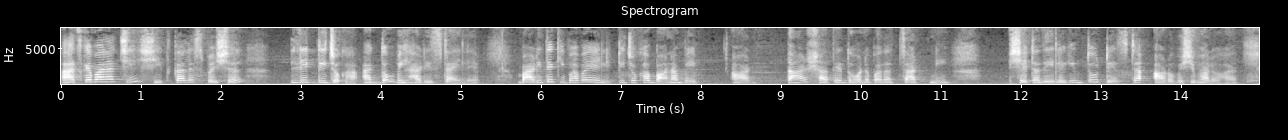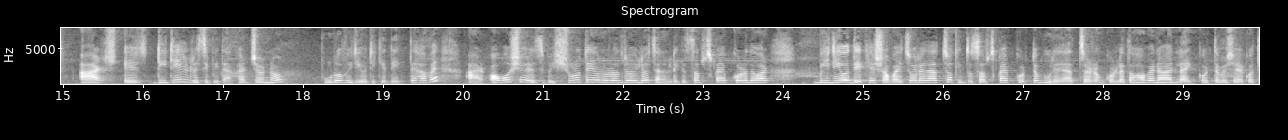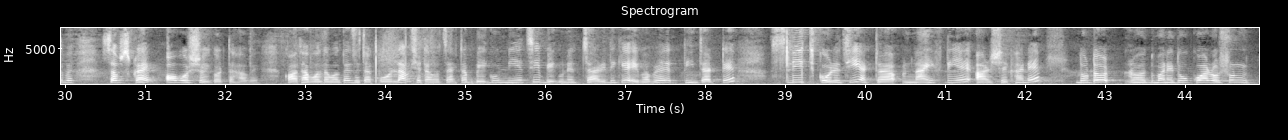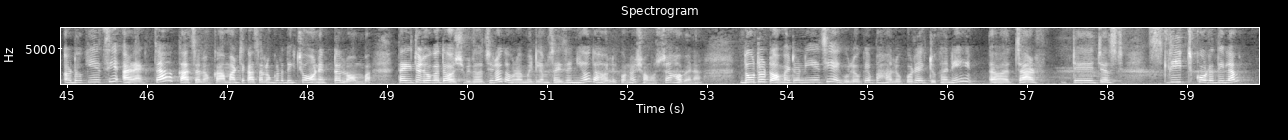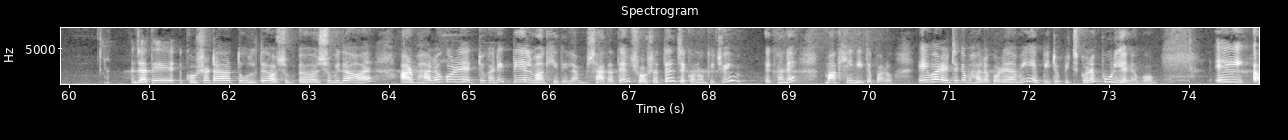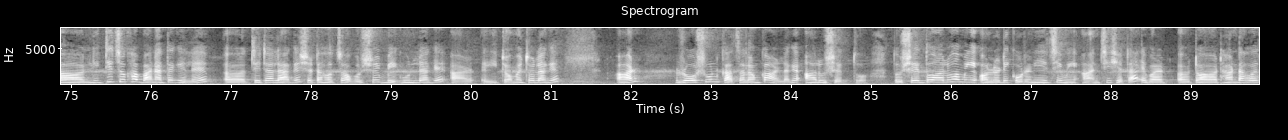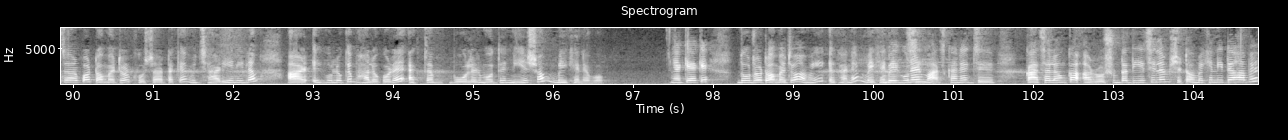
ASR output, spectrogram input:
আজকে বানাচ্ছি শীতকালে স্পেশাল লিট্টি চোখা, একদম বিহারি স্টাইলে বাড়িতে কীভাবে এই লিট্টি চোখা বানাবে আর তার সাথে ধনেপাতার চাটনি, সেটা দিলে কিন্তু টেস্টটা আরও বেশি ভালো হয়। আর এর ডিটেল রেসিপি দেখার জন্য পুরো ভিডিওটিকে দেখতে হবে। আর অবশ্যই রেসিপির শুরুতেই অনুরোধ রইল চ্যানেলটিকে সাবস্ক্রাইব করে দেওয়ার। ভিডিও দেখে সবাই চলে যাচ্ছ, কিন্তু সাবস্ক্রাইব করতে ভুলে যাচ্ছ। এরকম করলে তো হবে না লাইক করতে হবে শেয়ার করতে হবে সাবস্ক্রাইব অবশ্যই করতে হবে। কথা বলতে বলতে যেটা করলাম, সেটা হচ্ছে একটা বেগুন নিয়েছি, বেগুনের চারিদিকে এভাবে তিন চারটে স্লিট করেছি, একটা নাইফ দিয়ে, আর সেখানে দুটো মানে দু কোয়া রসুন ঢুকিয়েছি আর একটা কাঁচা লঙ্কা। আমার যে কাঁচা লঙ্কাটা দেখছ অনেকটা লম্বা, তাই একটু ঢোকাতে অসুবিধা হচ্ছিল। তোমরা মিডিয়াম সাইজে নিও, তাহলে কোনো সমস্যা হবে না। দুটো টমেটো নিয়েছি, এগুলোকে ভালো করে একটুখানি চারটে জাস্ট স্লিট করে দিলাম, যাতে খোসাটা তুলতে সুবিধা হয়। আর ভালো করে একটুখানি তেল মাখিয়ে দিলাম, সাদা তেল, সরষের তেল যে কোনো কিছুই এখানে মাখিয়ে নিতে পারো। এবার এটাকে ভালো করে আমি এপিটোপিচ করে পুড়িয়ে নেব। এই লিট্টি চোখা বানাতে গেলে যেটা লাগে সেটা হচ্ছে অবশ্যই বেগুন লাগে আর এই টমেটো লাগে আর রসুন, কাঁচা লঙ্কা আর লাগে আলু সেদ্ধ। তো সেদ্ধ আলু আমি অলরেডি করে নিয়েছি, আমি আনছি সেটা। এবার ঠান্ডা হয়ে যাওয়ার পর টমেটোর খোসাটাকে আমি ছাড়িয়ে নিলাম আর এগুলোকে ভালো করে একটা বোলের মধ্যে নিয়ে সব মেখে নেব। একে একে দুটো টমেটো আমি এখানে মেখে বেগুনের মাঝখানে যে কাঁচা লঙ্কা আর রসুনটা দিয়েছিলাম, সেটাও মেখে নিতে হবে।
